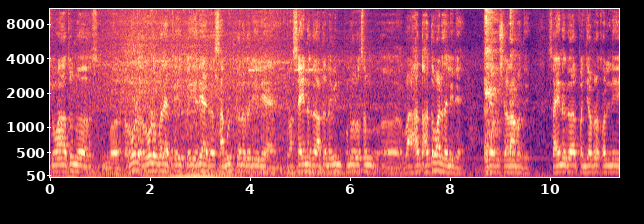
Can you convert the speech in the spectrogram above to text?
किंवा अजून रोड रोड वगैरे आहेत काही काही एरिया आहेत सांगृतकर नगर एरिया आहे किंवा साईनगर. आता नवीन पुनर्वसन वा हद हद्दवाढ झालेली आहे दर्यापूर शहरामध्ये. साईनगर पंजाबराव कॉलनी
